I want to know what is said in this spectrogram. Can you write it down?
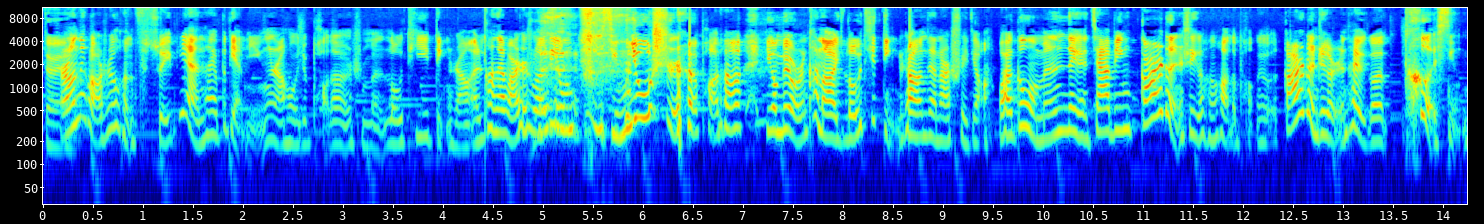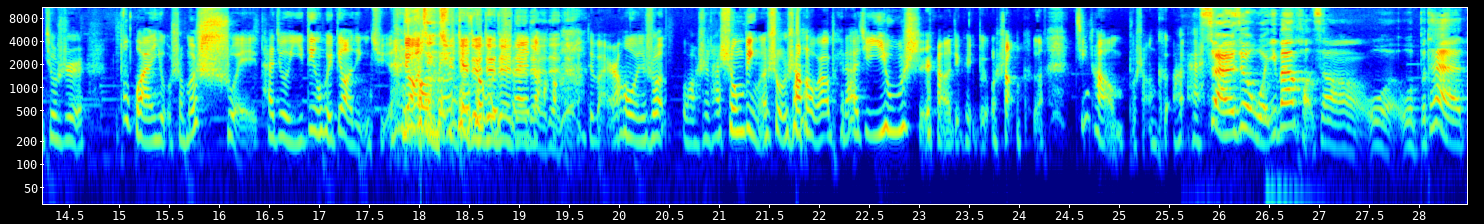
对，然后那个老师又很随便，他也不点名，然后我就跑到什么楼梯顶上。呃刚才玩是说利用 地形优势跑到一个没有人看到楼梯顶上，在那儿睡觉。我还跟我们那个嘉宾 Garden 是一个很好的朋友。Garden 这个人他有一个特性，就是不管有什么水，他就一定会掉进去，掉进去，对对然后每天都对对对会摔倒对对对。对吧？然后我就说，老师他生病了，受伤了，我要陪他去医务室，然后就可以不用上课，经常不上课。哎，虽然就我一般好像我我不太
